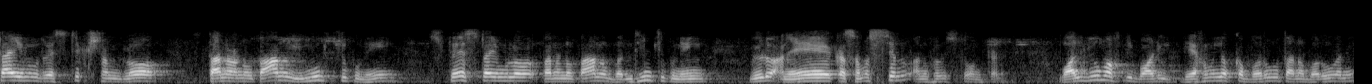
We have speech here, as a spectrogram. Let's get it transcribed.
టైం రెస్ట్రిక్షన్లో తనను తాను ఇముడ్చుకుని స్పేస్ టైంలో తనను తాను బంధించుకుని వీడు అనేక సమస్యలు అనుభవిస్తూ ఉంటాడు. వాల్యూమ్ ఆఫ్ ది బాడీ దేహం యొక్క బరువు తన బరువు అని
